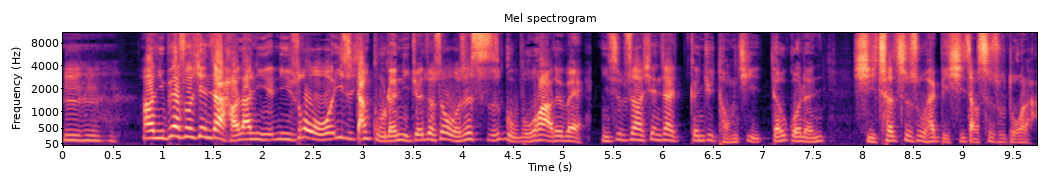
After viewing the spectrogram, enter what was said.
嗯嗯，啊，你不要说现在好了，你你说我我一直讲古人，你觉得说我是死古不化，对不对？你知不知道现在根据统计，德国人洗车次数还比洗澡次数多了？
